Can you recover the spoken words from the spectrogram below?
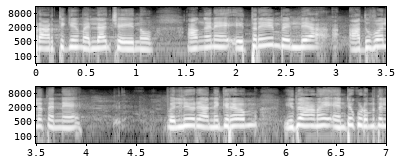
പ്രാർത്ഥിക്കുകയും എല്ലാം ചെയ്യുന്നു. അങ്ങനെ ഇത്രയും വലിയ അതുപോലെ തന്നെ വലിയൊരു അനുഗ്രഹം ഇതാണ് എന്റെ കുടുംബത്തിൽ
